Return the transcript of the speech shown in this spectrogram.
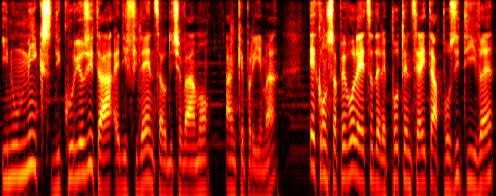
in un mix di curiosità e diffidenza, lo dicevamo anche prima, e consapevolezza delle potenzialità positive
